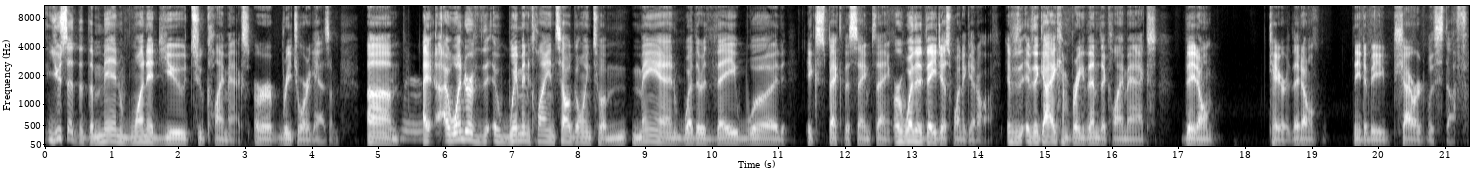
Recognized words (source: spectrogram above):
you said that the men wanted you to climax or reach orgasm. Um Mhm. I, I wonder if the women clientele going to a man whether they would expect the same thing or whether they just want to get off. If if the guy can bring them to climax they don't care. They don't need to be showered with stuff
